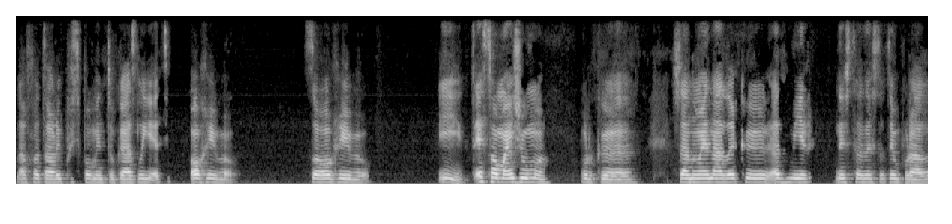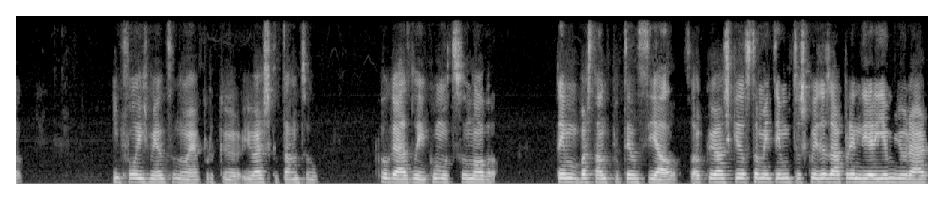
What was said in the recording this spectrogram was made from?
da AlphaTauri, principalmente do Gasly, é tipo horrível. Só horrível. E é só mais uma, porque já não é nada que admire nesta, nesta temporada. Infelizmente, não é? Porque eu acho que tanto o Gasly como o Tsunoda têm bastante potencial, só que eu acho que eles também têm muitas coisas a aprender e a melhorar.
